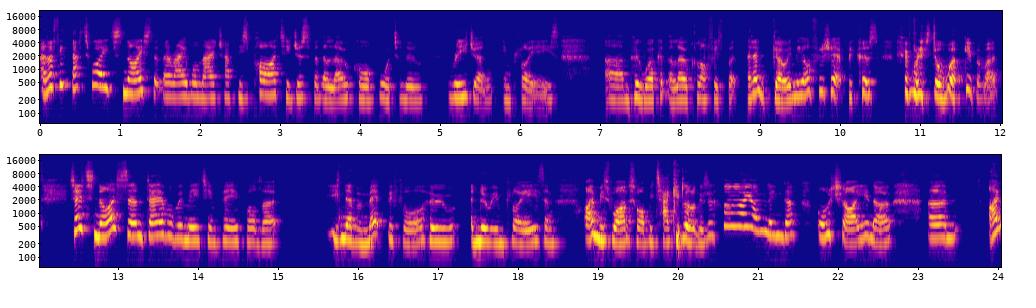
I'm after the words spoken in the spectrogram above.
And I think that's why it's nice that they're able now to have this party just for the local Waterloo region employees um, who work at the local office, but they don't go in the office yet because everybody's still working from home. So it's nice. And Dave will be meeting people that he's never met before who are new employees and I'm his wife so I'll be tagging along and saying hi I'm Linda all shy you know um, I'm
